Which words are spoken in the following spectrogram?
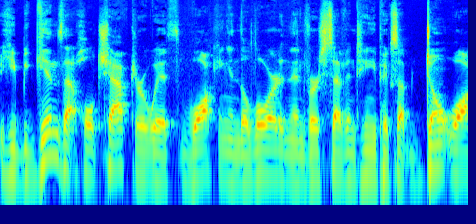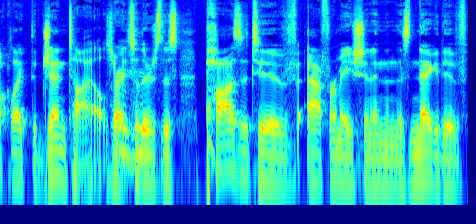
he begins that whole chapter with walking in the Lord, and then verse seventeen he picks up, "Don't walk like the Gentiles," right? So there's this positive affirmation, and then this negative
